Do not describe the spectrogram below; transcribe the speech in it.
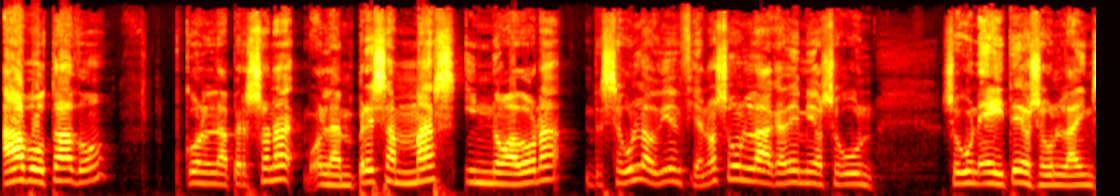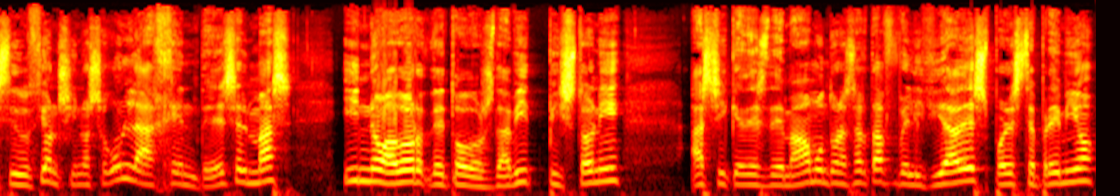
ha votado con la persona o la empresa más innovadora según la audiencia, no según la academia o según según EIT o según la institución, sino según la gente. Es el más innovador de todos, David Pistoni. Así que desde Mamá una Startup, felicidades por este premio.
